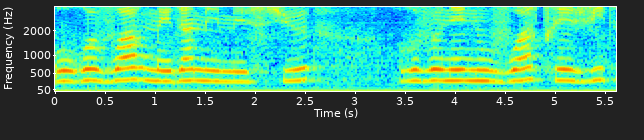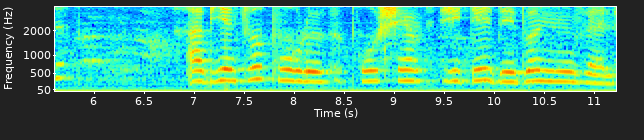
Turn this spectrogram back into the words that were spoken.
Au revoir, mesdames et messieurs. Revenez nous voir très vite. À bientôt pour le prochain JT des bonnes nouvelles.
